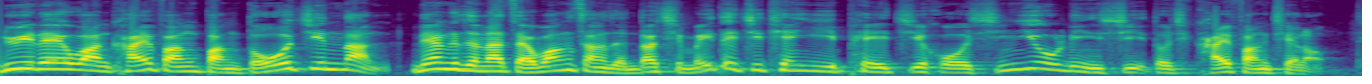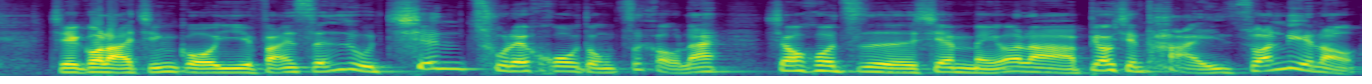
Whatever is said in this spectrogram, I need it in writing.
女的玩开放棒多金男，两个人呢在网上认到起没得几天，一拍即合，心有灵犀，都去开房去了。结果呢，经过一番深入浅出的活动之后呢，小伙子嫌妹儿啦表现太专业了，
